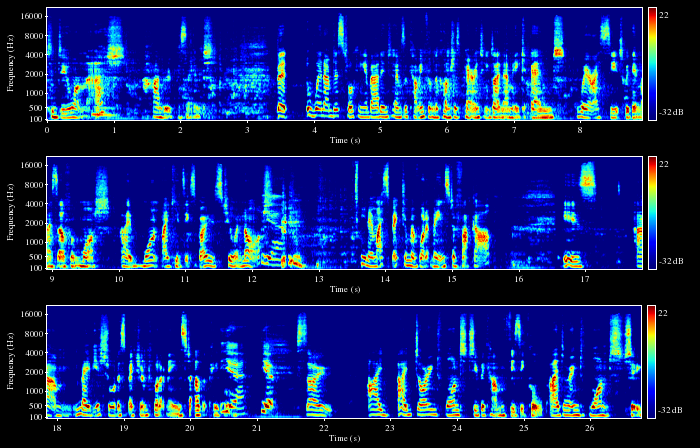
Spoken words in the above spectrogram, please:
to do on that. 100%. But when I'm just talking about in terms of coming from the conscious parenting dynamic and where I sit within myself and what I want my kids exposed to and not, Yeah. you know, my spectrum of what it means to fuck up is um, maybe a shorter spectrum to what it means to other people. Yeah. Yeah. So I I don't want to become physical. I don't want to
